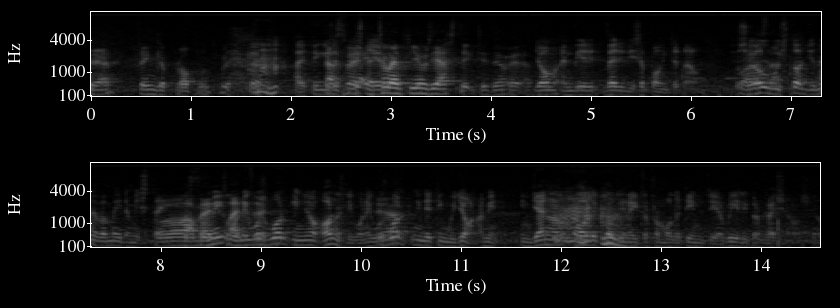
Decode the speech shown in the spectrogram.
yeah, finger problem. I think That's it's the first getting too enthusiastic to do it. John, I'm very, very disappointed now. Why So I is always thought you never made a mistake. Oh, But for made me, when I was working, you know, honestly, when I was Yeah. working in the team with John, I mean, in general, all the coordinators from all the teams, they are really professionals, you know.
